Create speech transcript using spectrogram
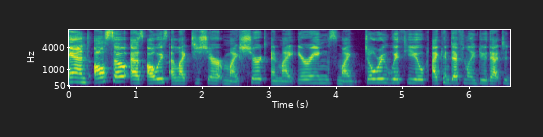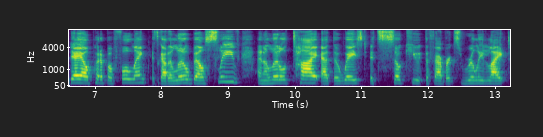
and also, as always, I like to share my shirt and my earrings, my jewelry with you. I can definitely do that today. I'll put up a full link. It's got a little bell sleeve and a little tie at the waist. It's so cute. The fabric's really light.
